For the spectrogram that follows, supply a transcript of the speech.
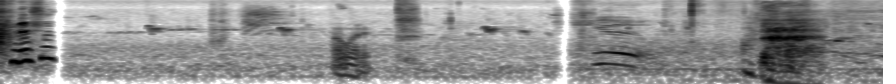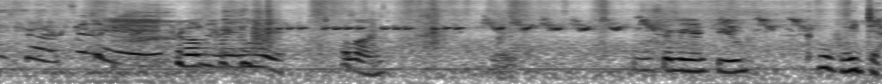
This is Oh, wait. cute. Penelope, wait, wait, wait. Hold on. Can you show me your cube? Go away, Dad.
